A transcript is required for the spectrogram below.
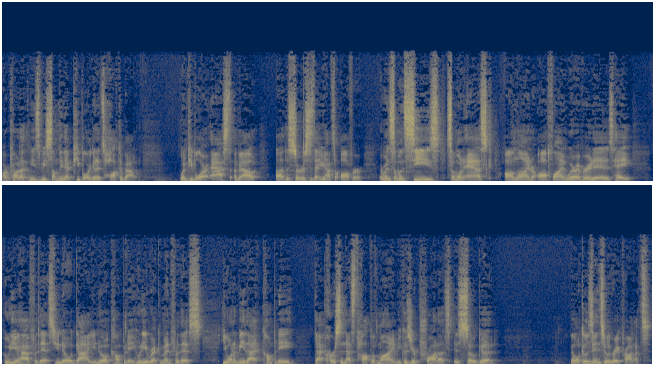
Our product needs to be something that people are going to talk about when people are asked about uh, the services that you have to offer or when someone sees someone ask online or offline, wherever it is, hey, who do you have for this? You know a guy, you know a company. Who do you recommend for this? You want to be that company, that person that's top of mind because your product is so good. Now, what goes into a great product?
